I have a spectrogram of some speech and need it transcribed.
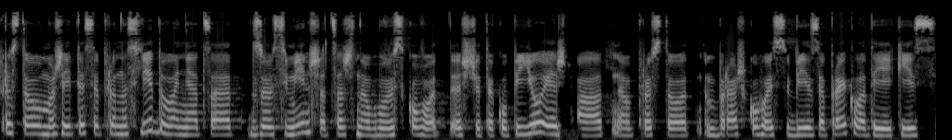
Просто може йтися про наслідування, це зовсім інше. Це ж не обов'язково, що ти копіюєш, а е, просто береш когось собі за приклад, якісь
